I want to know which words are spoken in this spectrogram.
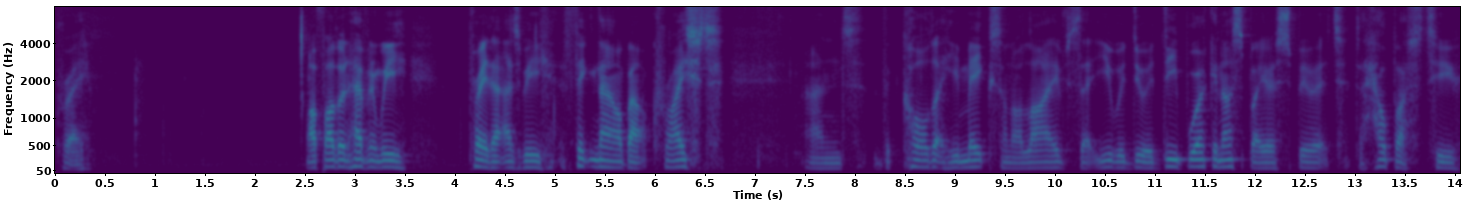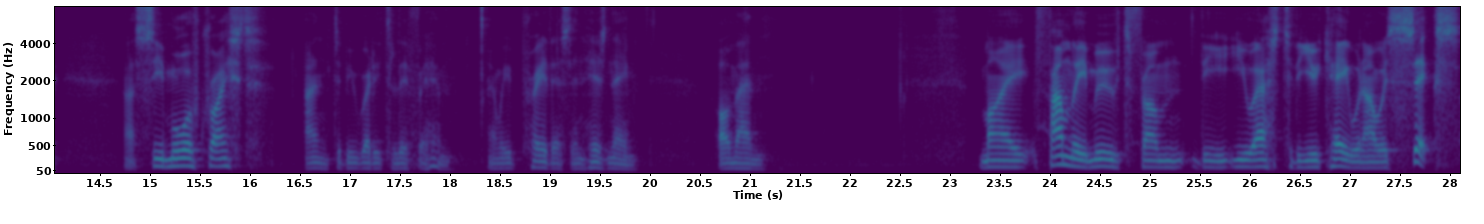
pray. Our Father in heaven, we pray that as we think now about Christ and the call that he makes on our lives, that you would do a deep work in us by your Spirit to help us to uh, see more of Christ and to be ready to live for him. And we pray this in his name. Amen. My family moved from the US to the UK when I was six,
